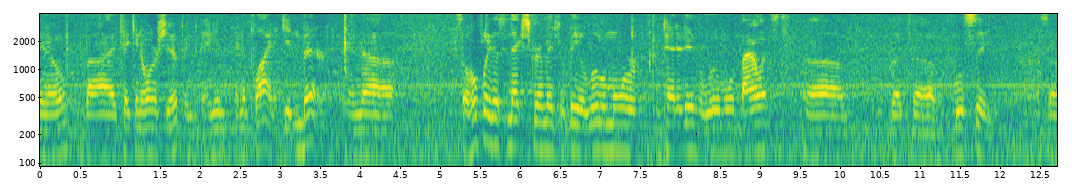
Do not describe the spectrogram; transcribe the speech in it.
you know, by taking ownership and, and, and applying it, getting better. And uh, so hopefully this next scrimmage will be a little more competitive, a little more balanced, um, but uh, we'll see. So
